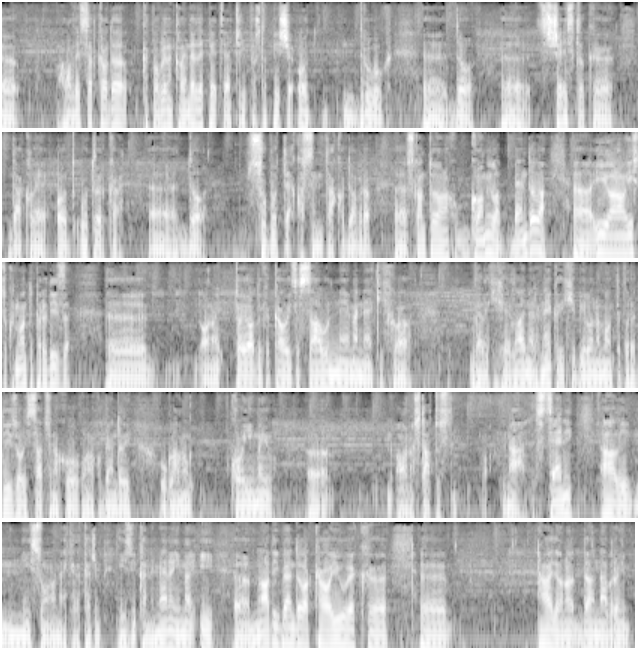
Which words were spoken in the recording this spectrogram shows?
ovde sad kao da kad pogledam kalendar da je pet večeri pošto piše od drugog e, do e, šestog e, dakle od utorka e, do subote ako sam tako dobro e, skonto onako gomila bendova e, i ono isto kod Monte Paradiza ono, to je odlika kao i za Savu, nema nekih uh, velikih headlinera, nekad ih je bilo na Monte Paradiso, ali sad su onako, onako bendovi uglavnom koji imaju uh, ono status na sceni, ali nisu ono neke da kažem izvikane imena, ima i uh, mladih bendova kao i uvek uh, uh, ajde ono da nabrojim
